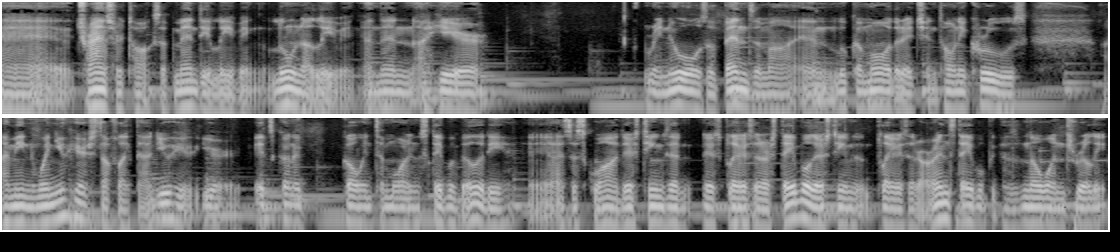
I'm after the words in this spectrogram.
uh, transfer talks of Mendy leaving, Luna leaving, and then I hear renewals of Benzema and Luka Modric and Toni Kroos. I mean, when you hear stuff like that, you hear you're it's gonna go into more instability eh, as a squad. There's teams that there's players that are stable. There's teams and players that are unstable because no one's really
